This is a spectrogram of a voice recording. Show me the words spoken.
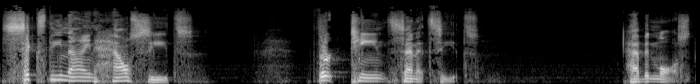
69 House seats, 13 Senate seats have been lost.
